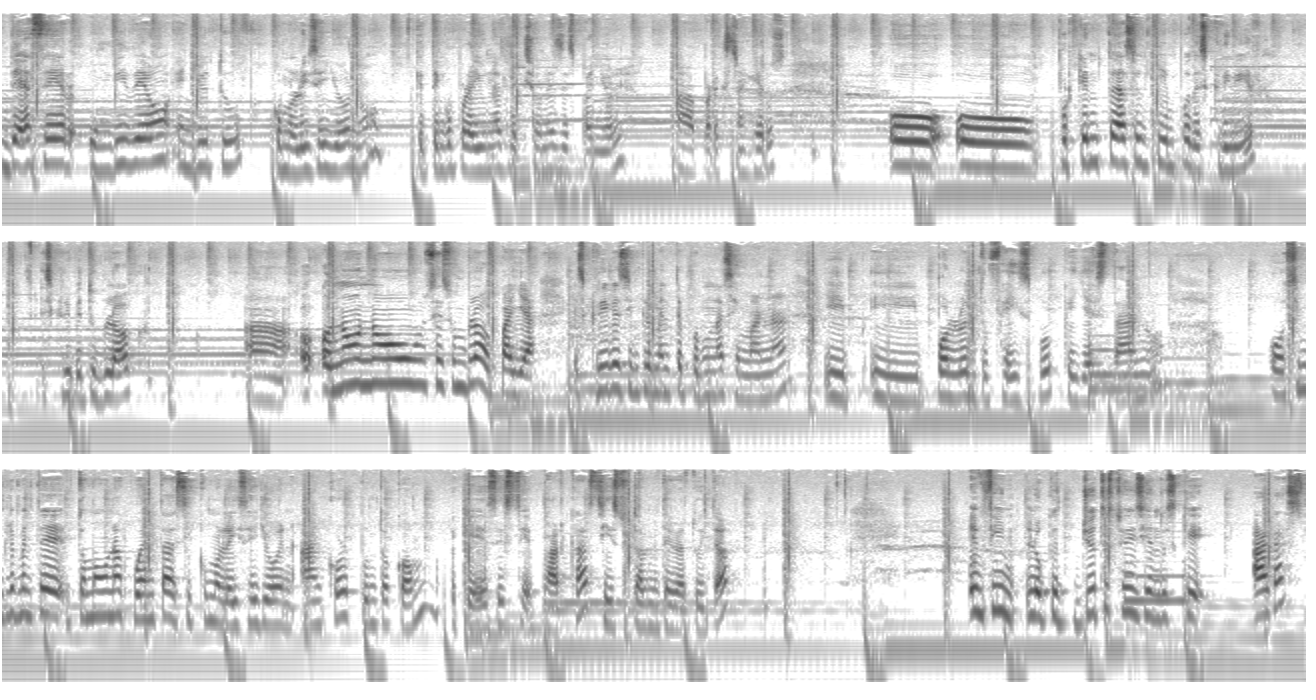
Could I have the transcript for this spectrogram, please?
de hacer un video en YouTube, como lo hice yo, ¿no? Que tengo por ahí unas lecciones de español uh, para extranjeros. O, o, ¿por qué no te das el tiempo de escribir? Escribe tu blog, Uh, o, o, no, no uses un blog, vaya, escribe simplemente por una semana y, y, ponlo en tu Facebook, que ya está, ¿no? O simplemente toma una cuenta, así como la hice yo en anchor.com, que es este podcast y es totalmente gratuita. En fin, lo que yo te estoy diciendo es que hagas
